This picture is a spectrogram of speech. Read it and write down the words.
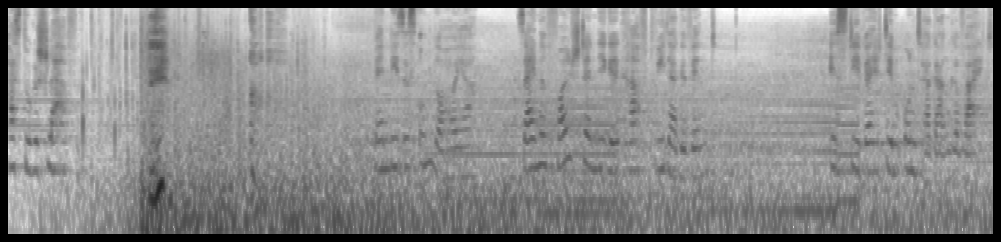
hast du geschlafen. Okay. Wenn dieses Ungeheuer seine vollständige Kraft wiedergewinnt, ist die Welt dem Untergang geweiht.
